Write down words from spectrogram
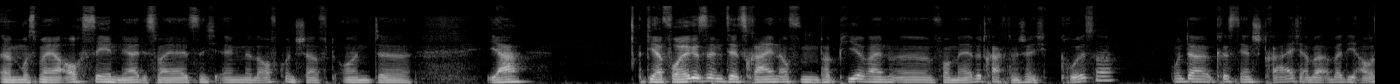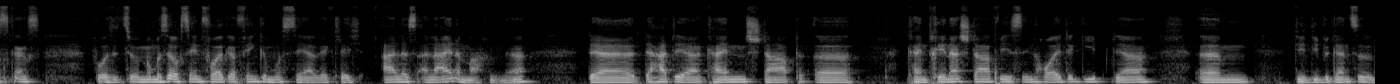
äh, muss man ja auch sehen. Ja? Das war ja jetzt nicht irgendeine Laufkundschaft. Und äh, ja, die Erfolge sind jetzt rein auf dem Papier, rein äh, formell betrachtet, wahrscheinlich größer unter Christian Streich, aber, aber die Ausgangs- Position. Man muss ja auch sehen, Volker Finke musste ja wirklich alles alleine machen. Ne? Der, der hatte ja keinen Stab, äh, keinen Trainerstab, wie es ihn heute gibt. Ja? Ähm, die, die ganze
